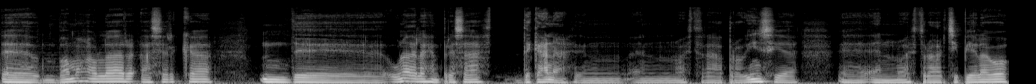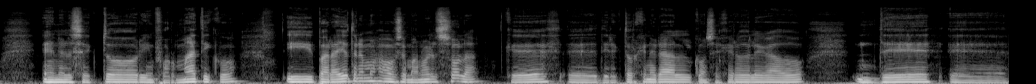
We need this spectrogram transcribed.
Eh, vamos a hablar acerca de una de las empresas decanas en, en nuestra provincia, eh, en nuestro archipiélago, en el sector informático. Y para ello tenemos a José Manuel Sola, que es eh, director general, consejero delegado de eh,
